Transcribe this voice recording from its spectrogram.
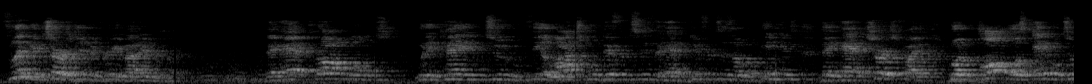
Philippian church didn't agree about everything. They had problems when it came to theological differences, they had differences of opinions, they had church fights, but Paul was able to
